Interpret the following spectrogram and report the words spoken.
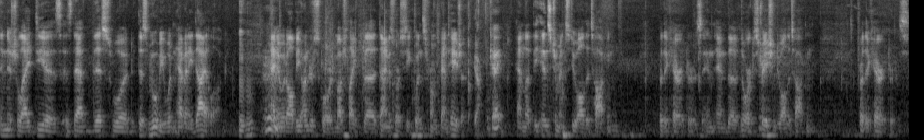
initial ideas is that this would this movie wouldn't have any dialogue, Mm-hmm. and it would all be underscored, much like the dinosaur sequence from Fantasia. Yeah. Okay. And let the instruments do all the talking for the characters, and and the the orchestration do all the talking for the characters.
